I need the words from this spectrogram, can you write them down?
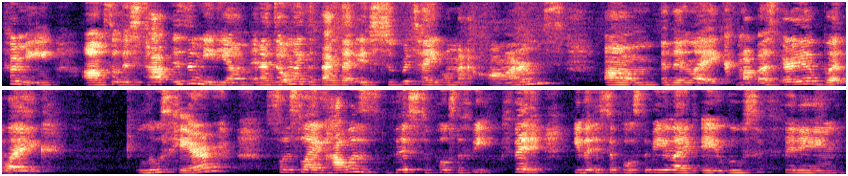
for me. Um, so this top is a medium, and I don't like the fact that it's super tight on my arms, um, and then like my bust area, but like loose hair. So it's like, how is this supposed to fit? Either it's supposed to be like a loose fitting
